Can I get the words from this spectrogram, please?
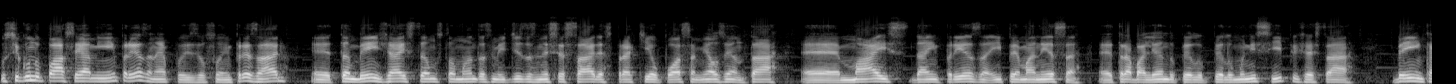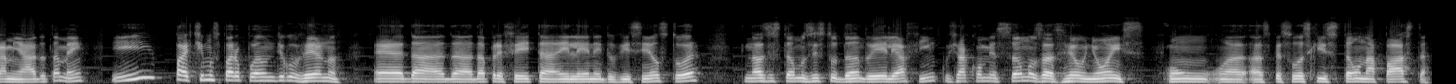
O segundo passo é a minha empresa, né? Pois eu sou empresário. É, também já estamos tomando as medidas necessárias para que eu possa me ausentar é, mais da empresa e permaneça é, trabalhando pelo, pelo município, já está bem encaminhado também. E partimos para o plano de governo é, da, da, da, prefeita Helena e do vice Elstor, que nós estamos estudando ele afinco, já começamos as reuniões com a, as pessoas que estão na pasta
